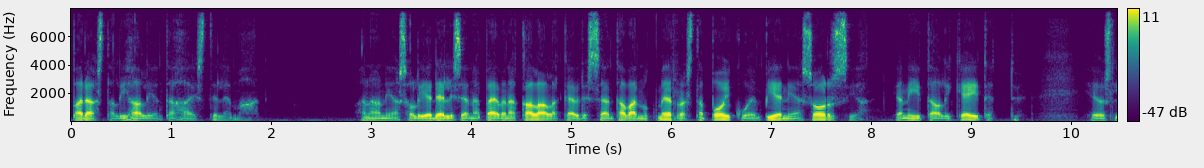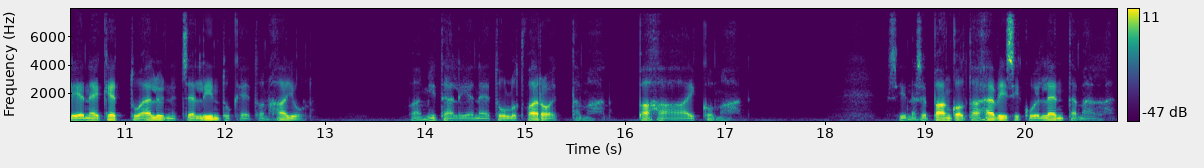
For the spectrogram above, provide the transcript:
padasta lihalientä haistelemaan. Ananias oli edellisenä päivänä kalalla käydessään tavannut merrasta poikuen pieniä sorsia, ja niitä oli keitetty. Ja jos lienee kettu älynyt sen lintukeiton hajun, vai mitä lienee tullut varoittamaan, pahaa aikomaan. Siinä se pankolta hävisi kuin lentämällä.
